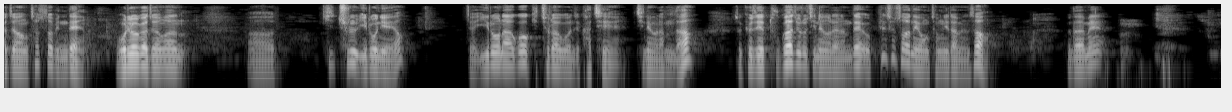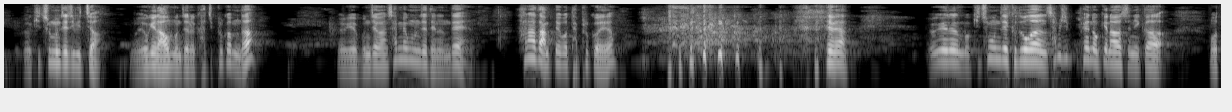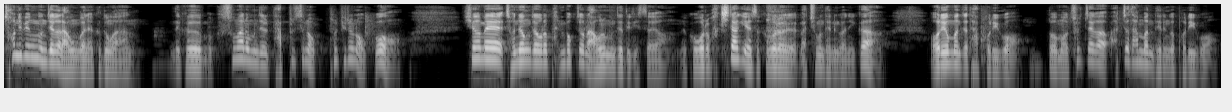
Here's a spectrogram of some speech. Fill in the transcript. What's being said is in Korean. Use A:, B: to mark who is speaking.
A: 과정 첫 수업인데 월요일 과정은 어, 기출 이론이에요. 이론하고 기출하고 이제 같이 진행을 합니다. 그래서 교재 두 가지로 진행을 하는데 필수서 내용 정리를 하면서 그 다음에 기출 문제집 있죠. 뭐 여기 나온 문제를 같이 풀 겁니다. 여기 문제가 한 300문제 되는데 하나도 안 빼고 다 풀 거예요. 왜냐면 여기는 뭐 기출 문제 그동안 30회 넘게 나왔으니까 뭐 1200문제가 나온 거냐 그동안. 근데 그뭐 수많은 문제를 다 풀 수는 없- 풀 필요는 없고 시험에 전형적으로 반복적으로 나오는 문제들이 있어요. 그거를 확실하게 해서 그거를 맞추면 되는 거니까 어려운 문제 다 버리고 또 뭐 출제가 어쩌다 한 번 되는 거 버리고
